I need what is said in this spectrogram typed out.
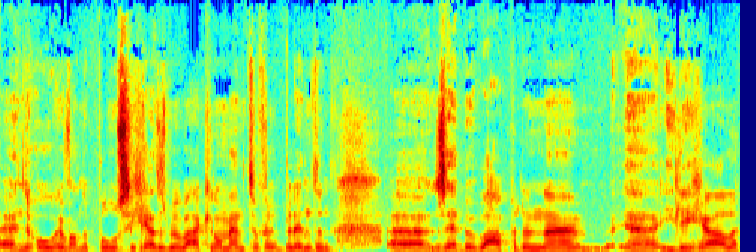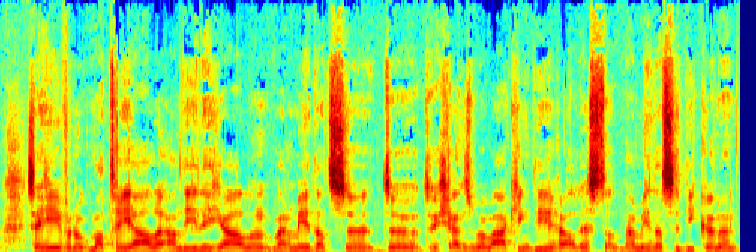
uh, in de ogen van de Poolse grensbewaking om hen te verblinden. Uh, zij bewapenen uh, illegalen. Zij geven ook materialen aan die illegalen waarmee dat ze de, de grensbewaking die er al is, waarmee dat ze die kunnen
